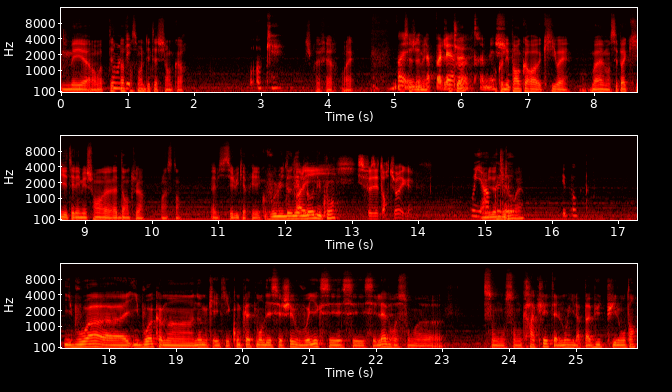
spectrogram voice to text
mais euh, on va peut-être On pas le forcément le détacher encore. Ok. Je préfère, ouais. Ouais, sait il jamais. n'a pas l'air euh, très On méchant. connaît pas encore euh, qui, ouais. Ouais, mais on sait pas qui étaient les méchants euh, là-dedans, tu vois, pour l'instant. Même si c'est lui qui a pris les coups. Vous lui donnez de l'eau du coup Il se faisait torturer quand même. Oui, un peu donne de l'eau, d'eau. ouais. Et pop. Il boit, euh, il boit comme un homme qui est, qui est complètement desséché. Vous voyez que ses, ses- ses lèvres sont, euh, sont, sont craquelées tellement il a pas bu depuis longtemps.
